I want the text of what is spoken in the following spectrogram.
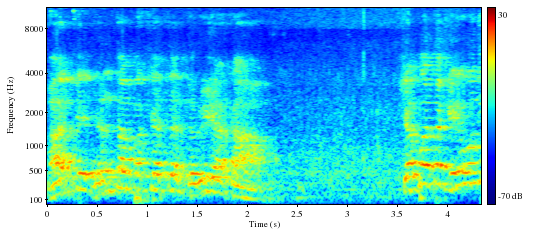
भारतीय जनता पक्षाचं करूया काम. शपथ घेऊन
